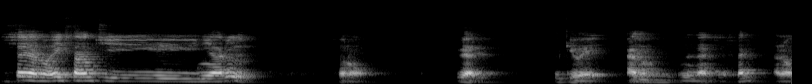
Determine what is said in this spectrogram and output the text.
実際あの英樹さん家にあるそのいわゆる浮世絵あの、なんていうんですかねあの、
